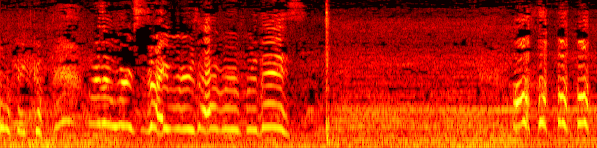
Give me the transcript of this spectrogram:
oh my god, we're the worst drivers ever for this.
